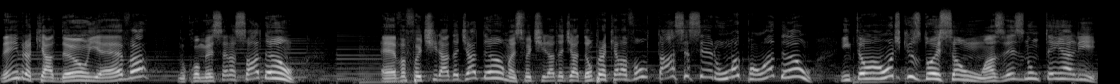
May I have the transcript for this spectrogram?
Lembra que Adão e Eva, no começo era só Adão. Eva foi tirada de Adão, mas foi tirada de Adão para que ela voltasse a ser uma com Adão. Então, aonde que os dois são um? Às vezes não tem ali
